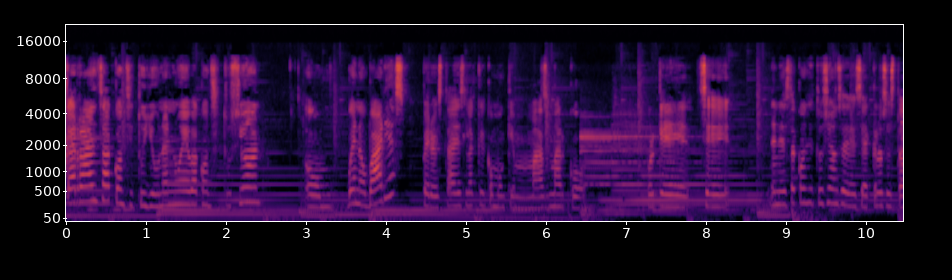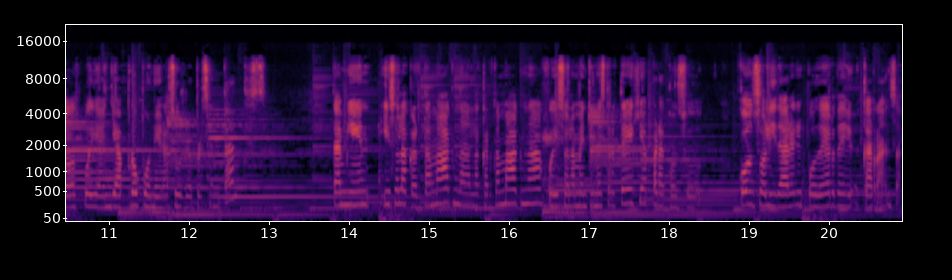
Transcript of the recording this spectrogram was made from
Carranza constituyó una nueva constitución, o bueno, varias, pero esta es la que como que más marcó, porque se, en esta constitución se decía que los estados podían ya proponer a sus representantes. También hizo la Carta Magna. La Carta Magna fue solamente una estrategia para consolidar el poder de Carranza.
